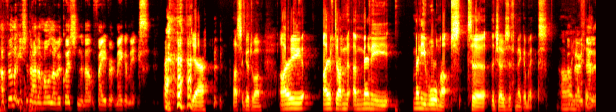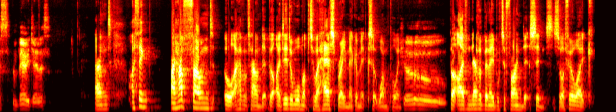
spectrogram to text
I feel like you should have had a whole other question about favorite Mega Mix. Yeah, that's a good one. I I have done a many many warm ups to the Joseph Megamix. Oh, I'm very think. jealous. I'm very jealous. And I think I have found, or I haven't found it, but I did a warm up to a hairspray megamix at one point, Cool. but I've never been able to find it since. So I feel like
